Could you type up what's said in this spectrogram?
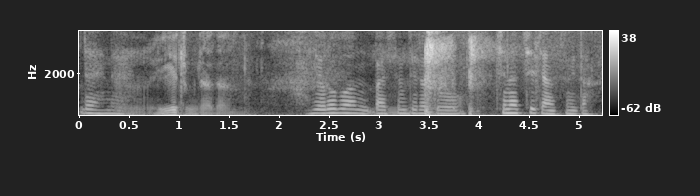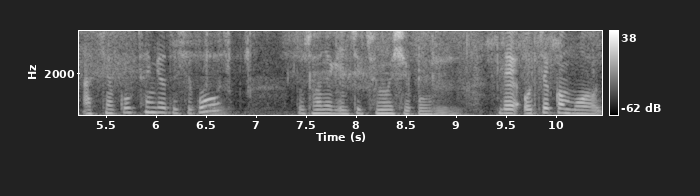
네, 네. 음, 이게 중요하다는 거. 여러 번 말씀드려도 지나치지 않습니다. 아침 꼭 챙겨 드시고 또 저녁 일찍 주무시고. 근데 어쨌건 뭐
